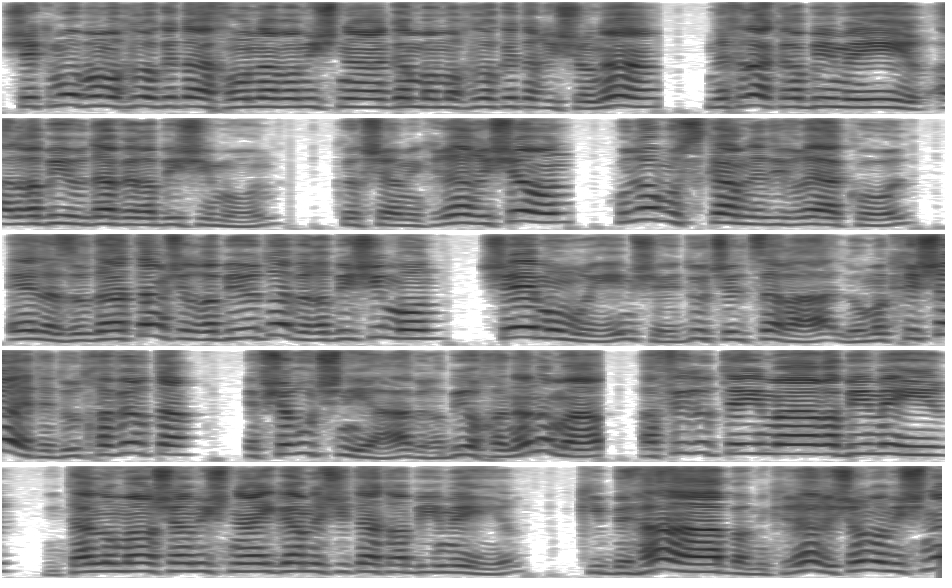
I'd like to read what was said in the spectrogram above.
שכמו במחלוקת האחרונה במשנה, גם במחלוקת הראשונה, נחלק רבי מאיר על רבי יהודה ורבי שמעון, כך שהמקרה הראשון הוא לא מוסכם לדברי הכל, אלא זו דעתם של רבי יהודה ורבי שמעון, שהם אומרים שעדות של צרה לא מכחישה את עדות חברתה. אפשרות שנייה, ורבי יוחנן אמר, אפילו תימה רבי מאיר. ניתן לומר שהמשנה היא גם לשיטת רבי מאיר, כי בהא, במקרה הראשון במשנה,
